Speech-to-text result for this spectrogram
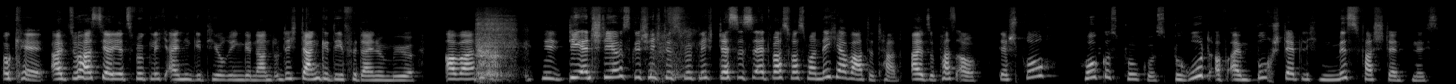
Okay, also du hast ja jetzt wirklich einige Theorien genannt und ich danke dir für deine Mühe. Aber die, die Entstehungsgeschichte ist wirklich, das ist etwas, was man nicht erwartet hat. Also pass auf, der Spruch Hokus Pokus beruht auf einem buchstäblichen Missverständnis.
